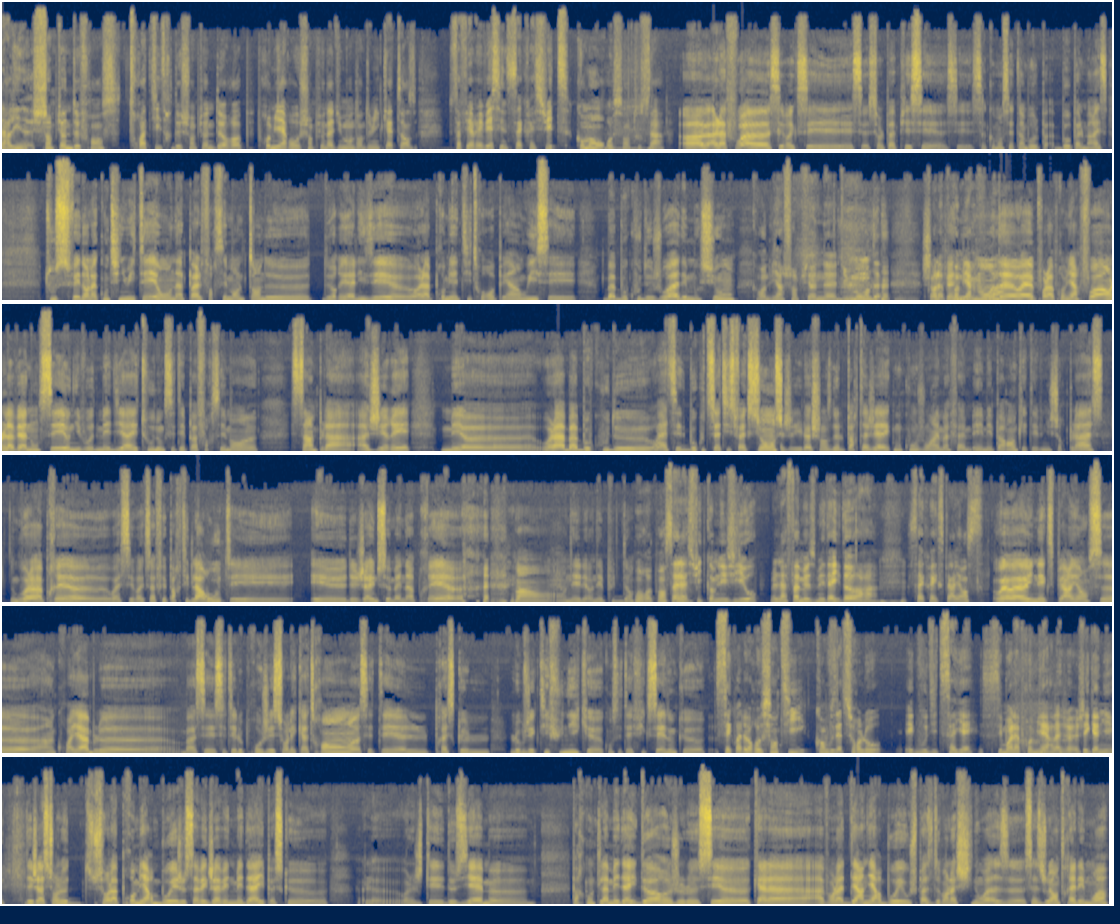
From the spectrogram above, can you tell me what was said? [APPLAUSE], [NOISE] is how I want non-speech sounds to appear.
Charline, championne de France, trois titres de championne d'Europe, première au championnat du monde en 2014. Ça fait rêver, c'est une sacrée suite. Comment on ressent tout ça? Euh, À la fois, euh, c'est vrai que c'est sur le papier, c'est ça commence à être un beau palmarès tout se fait dans la continuité. On n'a pas forcément le temps de, de réaliser. Euh, voilà, premier titre européen, oui, c'est bah, beaucoup de joie, d'émotion. Quand on devient championne du monde, [LAUGHS] pour la première du monde, fois. ouais, pour la première fois, on l'avait annoncé au niveau de médias et tout, donc c'était pas forcément euh, simple à, à, gérer, mais euh, voilà, bah beaucoup de, ouais, c'est beaucoup de satisfaction. J'ai eu la chance de le partager avec mon conjoint et ma femme et mes parents qui étaient venus sur place. Donc voilà, après, euh, ouais, c'est vrai que ça fait partie de la route et et euh, déjà une semaine après, euh, [LAUGHS] enfin, on est on est plus dedans. On repense à la suite comme les JO, la fameuse médaille d'or, [LAUGHS] sacrée expérience. Ouais ouais, une expérience euh, incroyable. bah c'était le projet sur les quatre ans, c'était presque l'objectif unique qu'on s'était fixé. Donc c'est quoi le ressenti quand vous êtes sur l'eau et que vous dites ça y est, c'est moi la première, là [LAUGHS] j'ai gagné Déjà sur le sur la première bouée, je savais que j'avais une médaille parce que voilà j'étais deuxième. Euh. Par contre la médaille d'or, je le sais euh, qu'à avant la dernière bouée où je passe devant la chinoise, euh, ça se jouait entre elle et moi.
